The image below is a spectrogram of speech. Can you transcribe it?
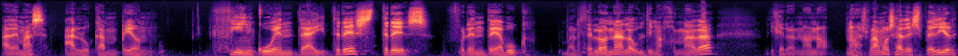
además a lo campeón. 53-3 frente a Buc Barcelona la última jornada. Dijeron, no, no, nos vamos a despedir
